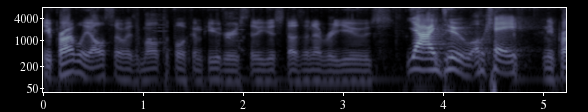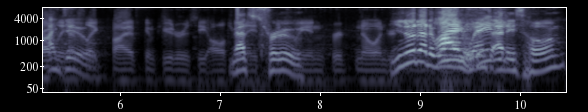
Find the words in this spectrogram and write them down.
He probably also has multiple computers that he just doesn't ever use. Yeah, I do. Okay. And he probably has do. like five computers he alternates true. between for no understanding. You know that when I I'm went at his home,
